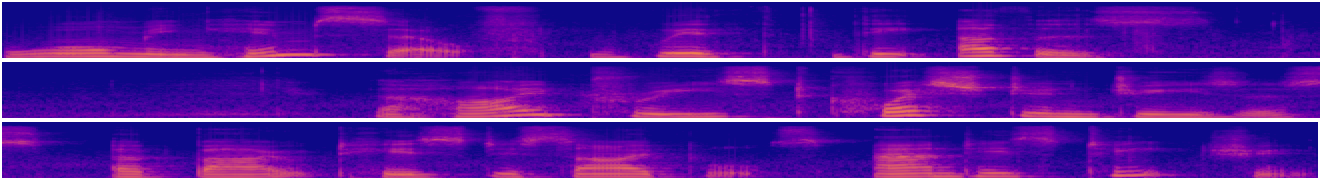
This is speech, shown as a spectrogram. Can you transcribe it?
warming himself with the others. The high priest questioned Jesus about his disciples and his teaching.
